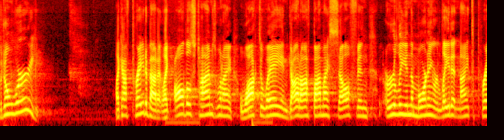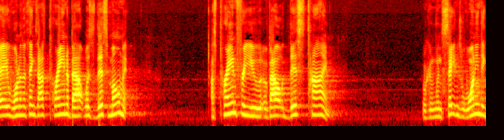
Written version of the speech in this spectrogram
But don't worry. Like I've prayed about it. Like all those times when I walked away and got off by myself and early in the morning or late at night to pray, one of the things I was praying about was this moment. I was praying for you about this time. When Satan's wanting to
